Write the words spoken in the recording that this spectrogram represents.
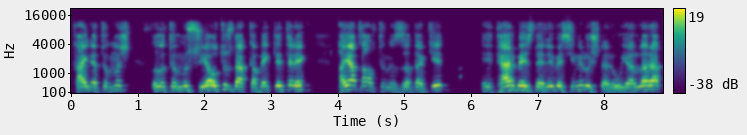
Kaynatılmış, ılıtılmış suya 30 dakika bekleterek ayak altınızdaki e, ter bezleri ve sinir uçları uyarılarak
